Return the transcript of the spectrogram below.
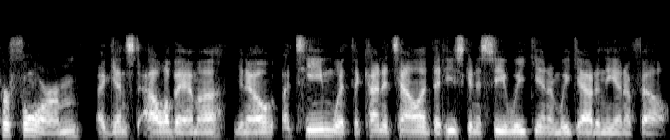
perform against Alabama? You know, a team with the kind of talent that he's going to see week in and week out in the NFL.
